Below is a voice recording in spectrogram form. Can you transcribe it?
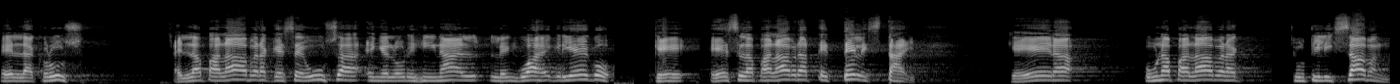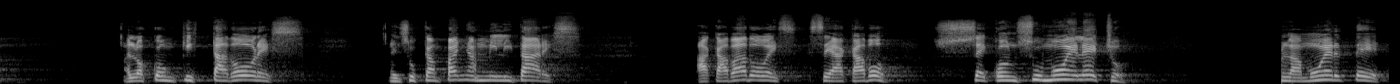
en la cruz es la palabra que se usa en el original lenguaje griego, que es la palabra tetelestai, que era una palabra que utilizaban los conquistadores en sus campañas militares. Acabado es, se acabó, se consumó el hecho. La muerte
